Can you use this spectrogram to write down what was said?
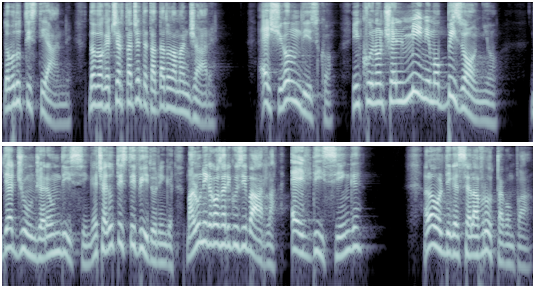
dopo tutti sti anni, dopo che certa gente ti ha dato da mangiare, esci con un disco in cui non c'è il minimo bisogno di aggiungere un dissing, e cioè tutti sti featuring, ma l'unica cosa di cui si parla è il dissing, allora vuol dire che sei la frutta, compà.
